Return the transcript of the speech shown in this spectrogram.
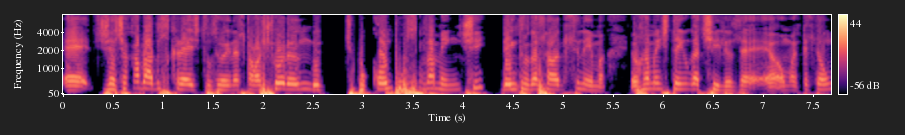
é, já tinha acabado os créditos, eu ainda estava chorando, tipo, compulsivamente dentro da sala de cinema. Eu realmente tenho gatilhos, é, é uma questão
